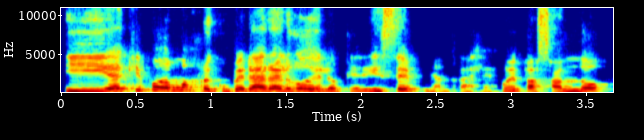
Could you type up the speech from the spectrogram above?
Y aquí podemos recuperar algo de lo que dice, mientras les voy pasando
